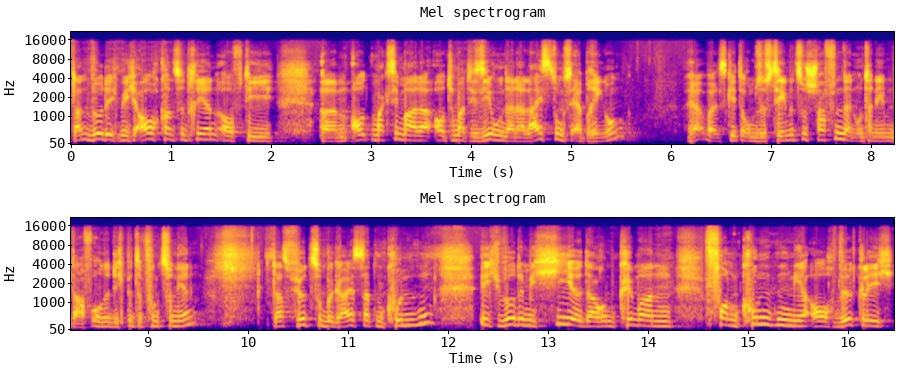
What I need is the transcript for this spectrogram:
Dann würde ich mich auch konzentrieren auf die ähm, maximale Automatisierung deiner Leistungserbringung. Ja, weil es geht darum, Systeme zu schaffen. Dein Unternehmen darf ohne dich bitte funktionieren. Das führt zu begeisterten Kunden. Ich würde mich hier darum kümmern, von Kunden mir auch wirklich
